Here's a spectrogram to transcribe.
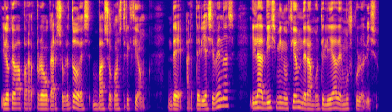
Y lo que va a provocar sobre todo es vasoconstricción de arterias y venas y la disminución de la motilidad del músculo liso.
